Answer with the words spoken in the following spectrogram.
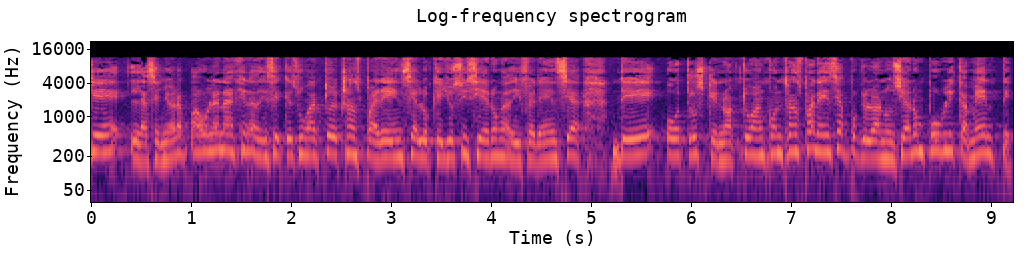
que la señora Paula Nájera dice que es un acto de transparencia lo que ellos hicieron a diferencia de otros que no actúan con transparencia porque lo anunciaron públicamente.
